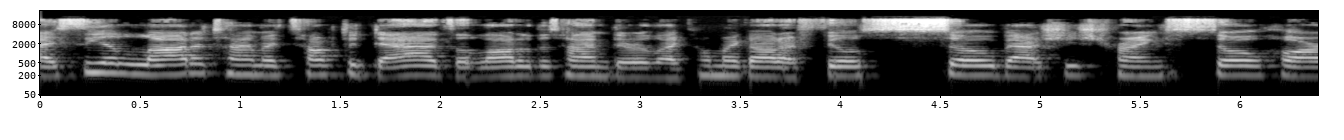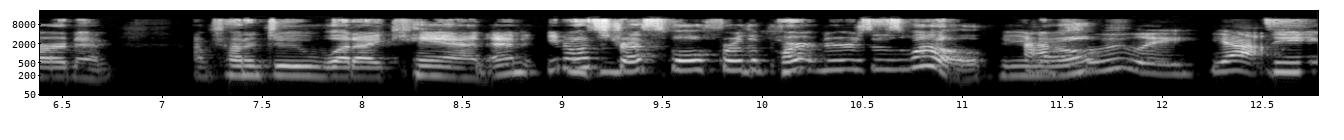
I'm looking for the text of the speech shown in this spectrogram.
I see a lot of time I talk to dads a lot of the time they're like, "Oh my god, I feel so bad. She's trying so hard and I'm trying to do what I can. And, you know, mm-hmm. it's stressful for the partners as well, you know? Absolutely. Yeah. Seeing,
